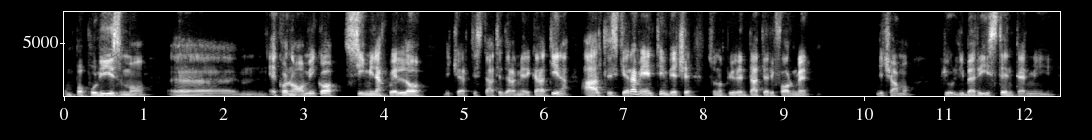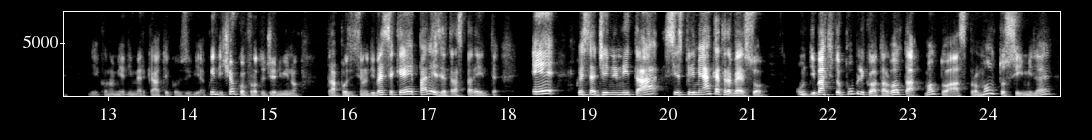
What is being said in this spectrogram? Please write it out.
un populismo eh, economico simile a quello di certi stati dell'America Latina. Altri schieramenti invece sono più orientati a riforme diciamo, più liberiste in termini di economia di mercato e così via. Quindi c'è un confronto genuino tra posizioni diverse che è palese e trasparente e questa genuinità si esprime anche attraverso un dibattito pubblico talvolta molto aspro, molto simile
